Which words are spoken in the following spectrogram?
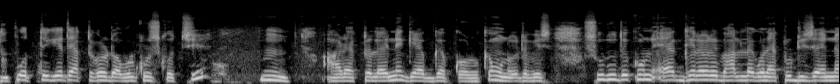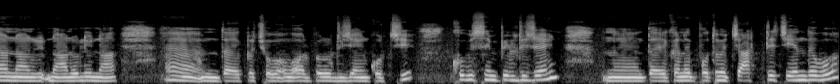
প্রত্যেকেতে একটা করে ডবল ক্রুশ করছি। হুম, আর একটা লাইনে গ্যাপ গ্যাপ করো কেমন? ওটা বেশ, শুধু দেখুন এক ঘেরারে ভালো লাগবে না, একটু ডিজাইন না, না- না হ্যাঁ তাই একটু ছো- অল্প অল্প ডিজাইন করছি। খুবই সিম্পল ডিজাইন তাই এখানে প্রথমে চারটে চেন দেবো।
